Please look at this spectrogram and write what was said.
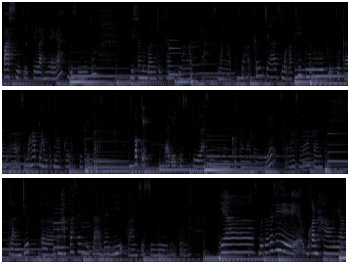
pas gitu istilahnya ya di sini tuh bisa membangkitkan semangat ya. Semangat semangat kerja semangat hidup gitu kan. Uh, semangat lah untuk melakukan aktivitas. Oke tadi itu sekilas mengenai kota Montpellier sekarang saya akan lanjut uh, kenapa saya bisa ada di Prancis ini gitu. Ya sebenarnya sih bukan hal yang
